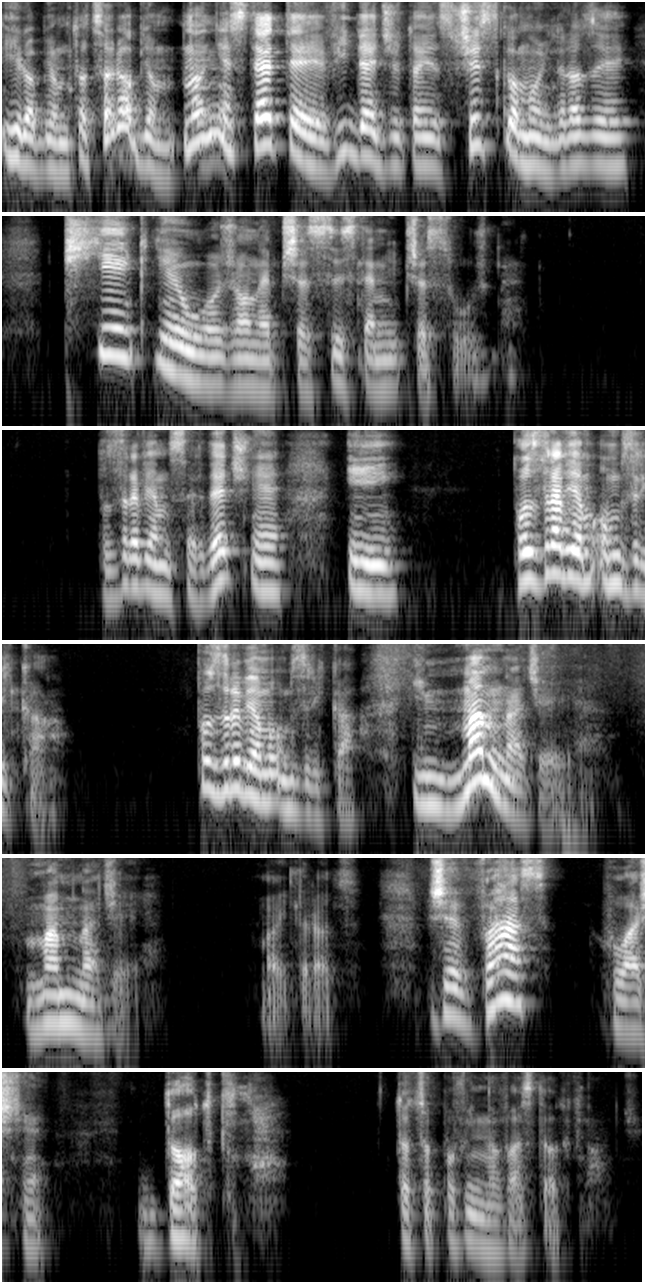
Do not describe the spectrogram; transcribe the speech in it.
i robią to, co robią. No niestety widać, że to jest wszystko, moi drodzy, pięknie ułożone przez system i przez służby. Pozdrawiam serdecznie i pozdrawiam Omzrika. Pozdrawiam Omzrika i mam nadzieję, mam nadzieję, moi drodzy, że was właśnie dotknie to, co powinno was dotknąć.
